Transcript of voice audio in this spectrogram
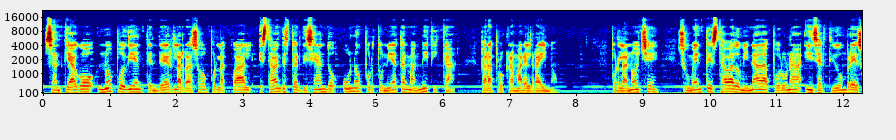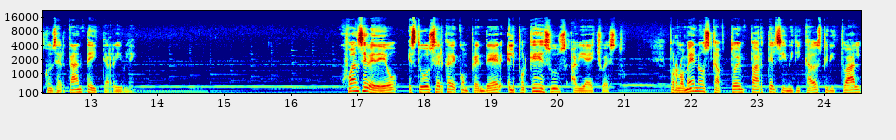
Santiago no podía entender la razón por la cual estaban desperdiciando una oportunidad tan magnífica para proclamar el reino. Por la noche, su mente estaba dominada por una incertidumbre desconcertante y terrible. Juan Cebedeo estuvo cerca de comprender el por qué Jesús había hecho esto. Por lo menos captó en parte el significado espiritual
